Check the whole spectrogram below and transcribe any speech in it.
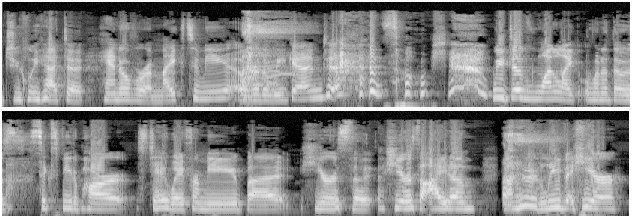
Julie had to hand over a mic to me over the weekend. so she, we did one like one of those six feet apart, stay away from me, but here's the here's the item. I'm gonna leave it here.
